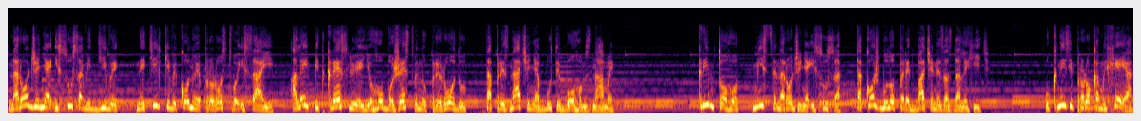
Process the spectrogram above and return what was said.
Народження Ісуса від Діви не тільки виконує пророцтво Ісаї, але й підкреслює його божественну природу та призначення бути Богом з нами. Крім того, місце народження Ісуса також було передбачене заздалегідь. У книзі пророка Михея,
